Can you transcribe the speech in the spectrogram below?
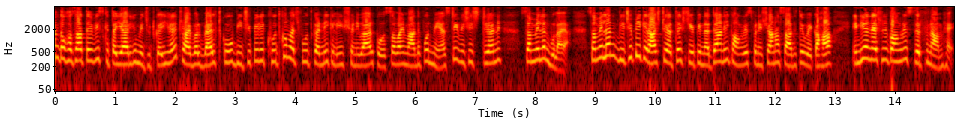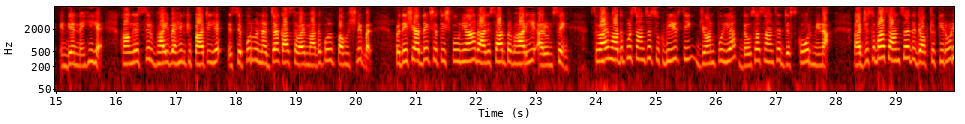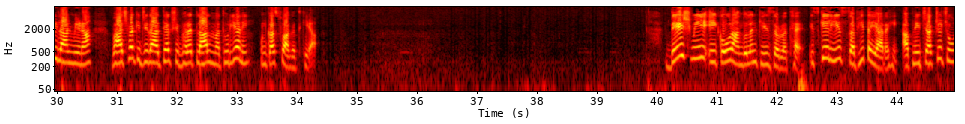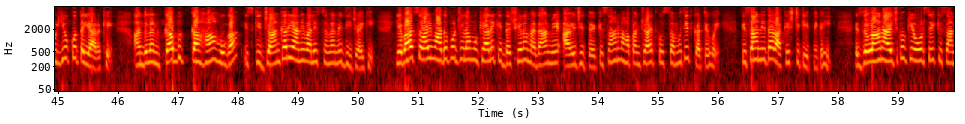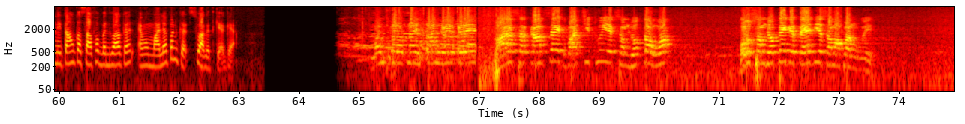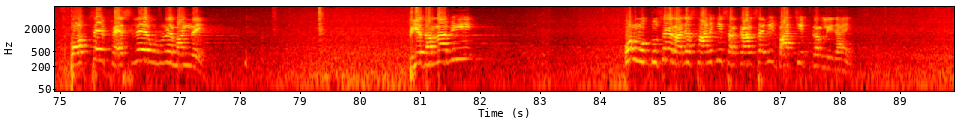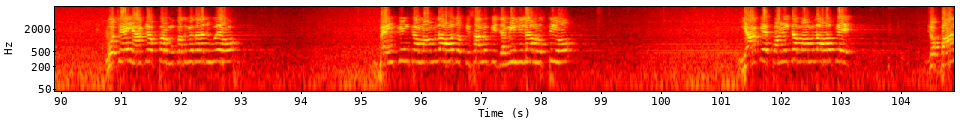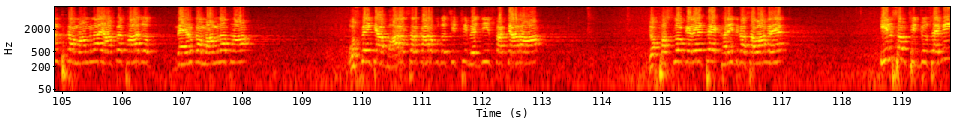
Election 2023 की तैयारियों में जुट गई है। ट्राइबल बेल्ट को बीजेपी ने खुद को मज़बूत करने के लिए शनिवार को सवाई माधोपुर में एसटी विशिष्ट जन सम्मेलन बुलाया। सम्मेलन बीजेपी के राष्ट्रीय अध्यक्ष जेपी नड्डा ने कांग्रेस पर निशाना साधते हुए कहा, इंडियन नेशनल कांग्रेस सिर्फ़ नाम है, इंडियन नहीं है। कांग्रेस सिर्फ़ भाई बहन की पार्टी है। इससे पूर्व नड्डा का सवाई माधोपुर पहुँचने पर प्रदेशाध्यक्ष सतीश पूनिया, राजस्थान प्रभारी अरुण सिंह सवाई माधोपुर सांसद सुखबीर सिंह, जौनपुरिया दौसा सांसद जसकोर मीणा, राज्यसभा सांसद डॉक्टर किरोड़ी लाल मीणा, भाजपा के जिला अध्यक्ष भरत लाल मथुरिया ने उनका स्वागत किया। देश में एक और आंदोलन की ज़रूरत है। इसके लिए सभी तैयार रहें अपने ट्रैक्टर चोलियों को तैयार रखें। आंदोलन कब कहाँ होगा इसकी जानकारी आने वाले समय में दी जाएगी। यह बात सवाई माधोपुर जिला मुख्यालय के दशहरा मैदान में आयोजित किसान महापंचायत को संबोधित करते हुए किसान नेता राकेश टिकेत ने कही। इस दौरान आयोजकों की ओर से किसान नेताओं का साफा बंधवाकर एवं माल्यार्पण कर स्वागत किया गया। मंच पर अपना स्थान ग्रहण करें। भारत सरकार बातचीत हुई, एक समझौता हुआ, और उस समझौते के तहत ये समापन हुए। बहुत से फैसले उन्होंने मान मानने तो ये धरना भी उन मुद्दों से राजस्थान की सरकार से भी बातचीत कर ली जाए। वो चाहे यहाँ के ऊपर मुकदमे दर्ज हुए हो बैंकिंग का मामला हो, जो किसानों की ज़मीन नीलाम होती हो, यहाँ के पानी का मामला हो के जो बाँध का मामला यहाँ पे था, जो नेहरू का मामला था उस पर क्या भारत सरकार को जो चिट्ठी भेजी, उसका क्या रहा? जो फ़सलों के रेट है, खरीद का सवाल है। इन सब चीज़ों से भी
